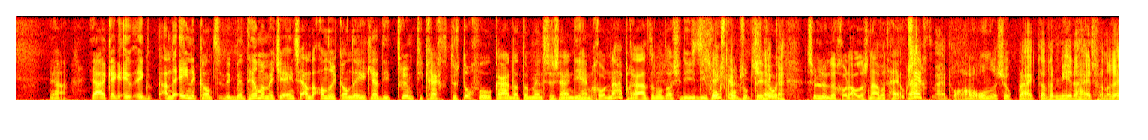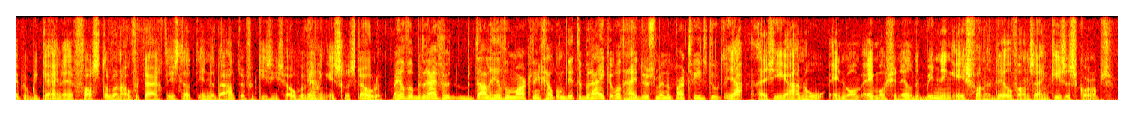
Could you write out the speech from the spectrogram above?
Ja. ja, kijk, ik, ik, aan de ene kant, ik ben het helemaal met je eens. Aan de andere kant denk ik, ja, die Trump die krijgt het dus toch voor elkaar dat er mensen zijn die hem gewoon napraten. Want als je die, die Vox-pops op tv hoort, ze lullen gewoon alles na wat hij ook Ja, zegt. maar door alle onderzoek blijkt dat de meerderheid van de Republikeinen vast ervan overtuigd is dat inderdaad de verkiezingsoverwinning is gestolen. Maar heel veel bedrijven betalen heel veel marketinggeld om dit te bereiken. Wat hij dus met een paar tweets doet. Ja, daar zie je aan hoe enorm emotioneel de binding is van een deel van zijn kiezerskorps.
